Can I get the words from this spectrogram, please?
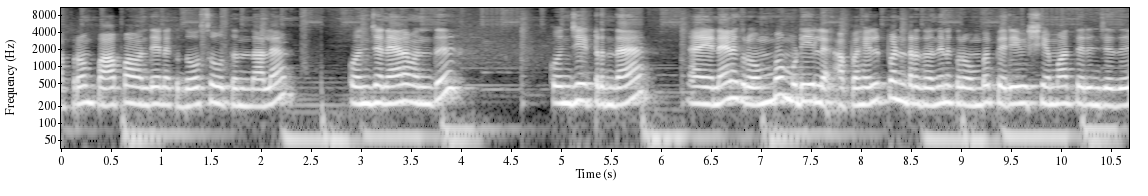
அப்புறம் பாப்பா வந்து எனக்கு தோசை ஊற்றுனதால கொஞ்ச நேரம் வந்து கொஞ்சிகிட்டு இருந்தேன். ஏன்னா எனக்கு ரொம்ப முடியல. அப்போ ஹெல்ப் பண்ணுறது வந்து எனக்கு ரொம்ப பெரிய விஷயமா தெரிஞ்சது.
